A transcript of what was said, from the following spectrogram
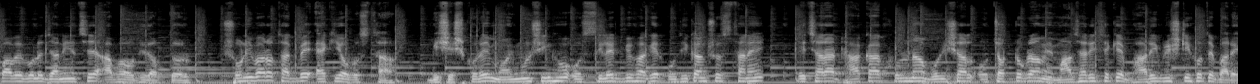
পাবে বলে জানিয়েছে আবহাওয়া অধিদপ্তর। শনিবারও থাকবে একই অবস্থা। বিশেষ করে ময়মনসিংহ ও সিলেট বিভাগের অধিকাংশ স্থানে, এছাড়া ঢাকা, খুলনা, বরিশাল ও চট্টগ্রামে মাঝারি থেকে ভারী বৃষ্টি হতে পারে।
